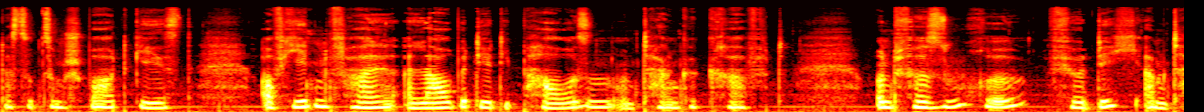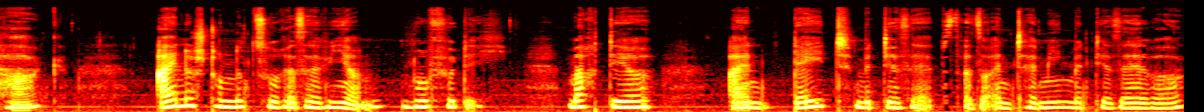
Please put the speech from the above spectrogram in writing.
dass du zum Sport gehst, auf jeden Fall erlaube dir die Pausen und tanke Kraft und versuche für dich am Tag eine Stunde zu reservieren, nur für dich. Mach dir ein Date mit dir selbst, also einen Termin mit dir selber.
